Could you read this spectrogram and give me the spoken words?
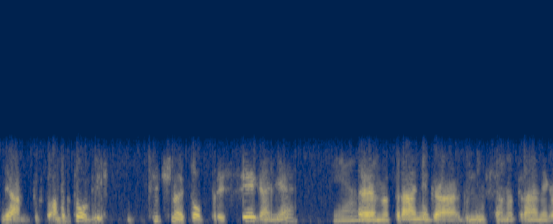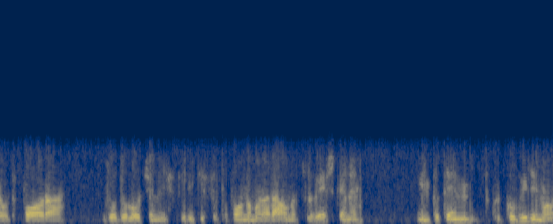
Ja, ampak to, ključno je to preseganje ja. eh, notranjega gnusa, notranjega odpora do določenih stvari, ki so popolnoma naravno človeške. Ne? In potem, ko, vidimo,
